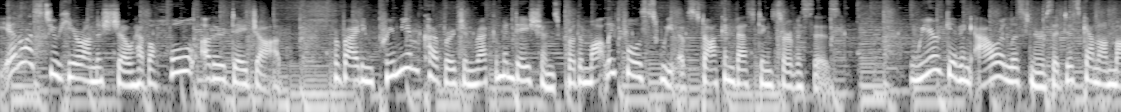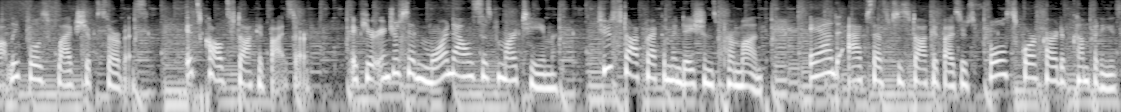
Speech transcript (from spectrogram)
The analysts you hear on the show have a whole other day job, providing premium coverage and recommendations for the Motley Fool's suite of stock investing services. We are giving our listeners a discount on Motley Fool's flagship service. It's called Stock Advisor. If you're interested in more analysis from our team, two stock recommendations per month, and access to Stock Advisor's full scorecard of companies,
